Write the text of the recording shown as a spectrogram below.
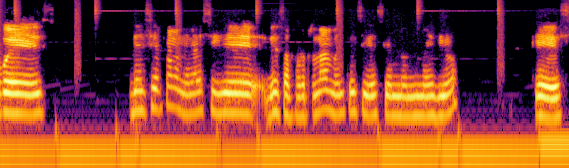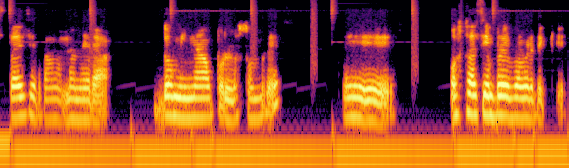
pues de cierta manera sigue, desafortunadamente sigue siendo un medio que está de cierta manera dominado por los hombres. Eh, o sea, siempre va a haber de que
